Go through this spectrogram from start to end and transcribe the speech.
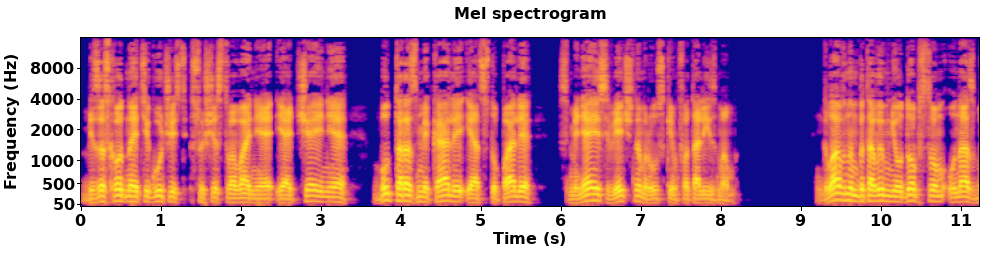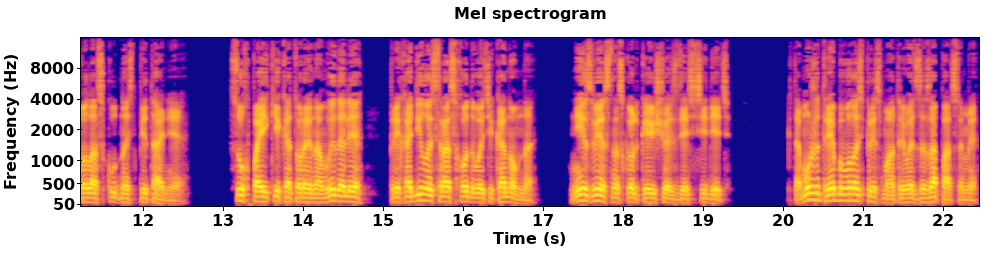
Безысходная тягучесть существования и отчаяния будто размекали и отступали, сменяясь вечным русским фатализмом. Главным бытовым неудобством у нас была скудность питания. Сухпайки, которые нам выдали, приходилось расходовать экономно. Неизвестно, сколько еще здесь сидеть. К тому же требовалось присматривать за запасами.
